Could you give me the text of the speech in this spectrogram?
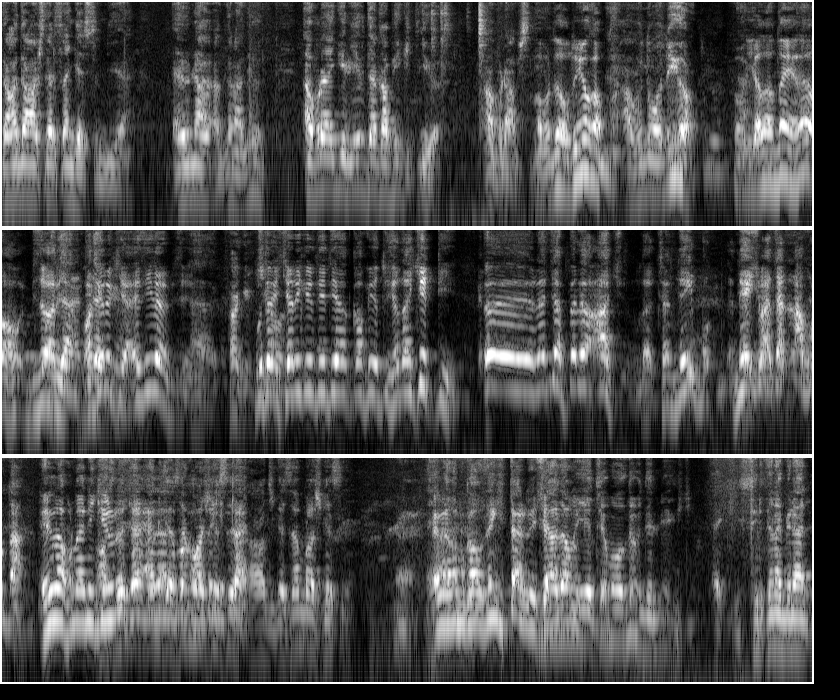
Daha da ağaçları sen geçsin diye. Evin adına diyor. Afuraya giriyor de kapıyı kilitliyor. Afur hapsi. Orada odun yok ama. Afurun odu yok. O yalandan yana bizi arıyor. Bir de- ya, eziler bizi. He, fakir- Bu da şey- içeri girdi diye kapıyı dışarıdan kilitli. Eee Recep Bey aç. Ulan sen ne, ne iş var senin lan burada? Elin lafına ne girdin sen el adamı başkası. gitter. Ağacı kesen başkası. El adamı kalsın gitter. Bir adamın yetim oldu mu sırtına binen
